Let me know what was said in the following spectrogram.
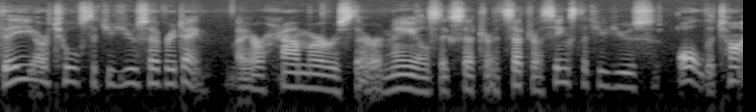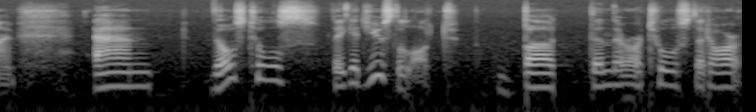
they are tools that you use every day. They are hammers, there are nails, etc., etc., things that you use all the time. And those tools, they get used a lot. But then there are tools that are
